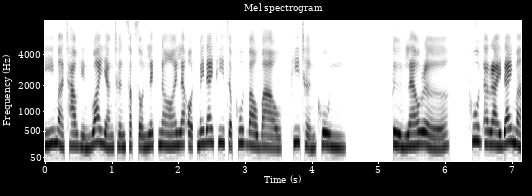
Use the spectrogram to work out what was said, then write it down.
นี้หมาชาวเห็นว่าหยางเฉินสับสนเล็กน้อยและอดไม่ได้ที่จะพูดเบาๆ พี่เฉินคุณ ตื่นแล้วเหรอ พูดอะไรได้ไหม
